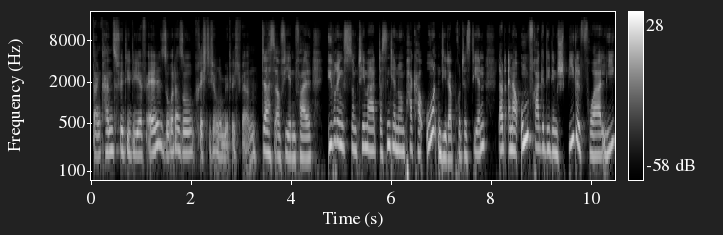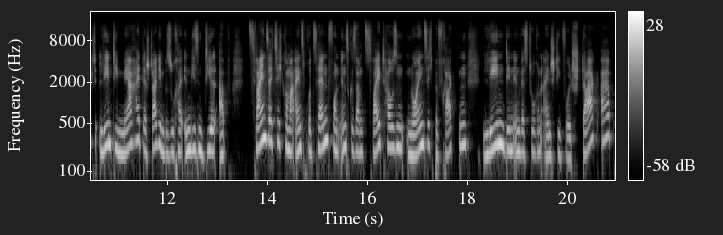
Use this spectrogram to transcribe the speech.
dann kann es für die DFL so oder so richtig ungemütlich werden. Das auf jeden Fall. Übrigens zum Thema, das sind ja nur ein paar Chaoten, die da protestieren. Laut einer Umfrage, die dem Spiegel vorliegt, lehnt die Mehrheit der Stadionbesucher in diesen Deal ab. 62,1 Prozent von insgesamt 2090 Befragten lehnen den Investoreneinstieg wohl stark ab.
